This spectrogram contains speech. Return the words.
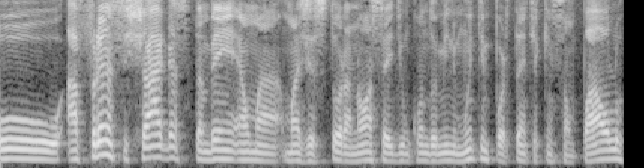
O, a Franci Chagas também é uma, uma gestora nossa aí de um condomínio muito importante aqui em São Paulo,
